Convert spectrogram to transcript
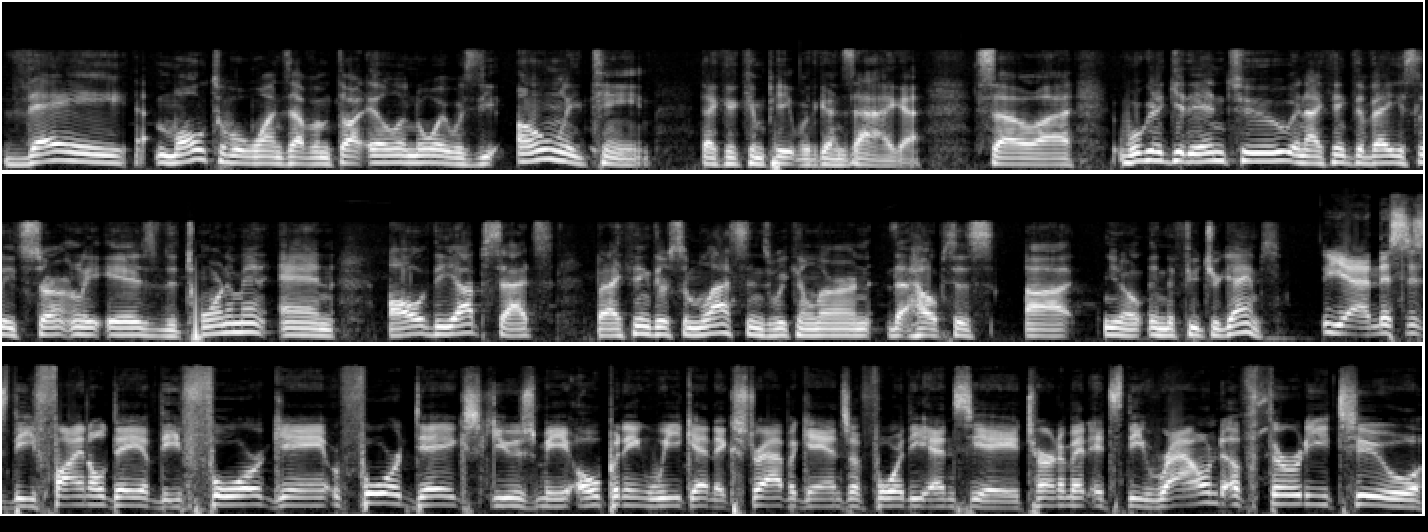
they multiple ones of them thought illinois was the only team that could compete with Gonzaga. So uh, we're going to get into, and I think the Vegas lead certainly is the tournament and all of the upsets. But I think there's some lessons we can learn that helps us, uh, you know, in the future games. Yeah, and this is the final day of the four game, four day, excuse me, opening weekend extravaganza for the NCAA tournament. It's the round of 32,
